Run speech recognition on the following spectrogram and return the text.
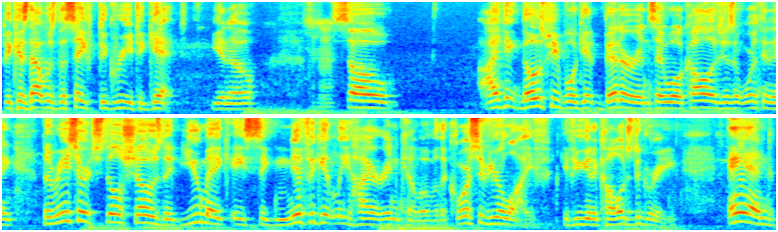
because that was the safe degree to get, you know. Mm-hmm. So I think those people get bitter and say, "Well, college isn't worth anything." The research still shows that you make a significantly higher income over the course of your life if you get a college degree, and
